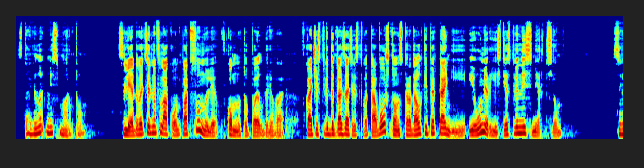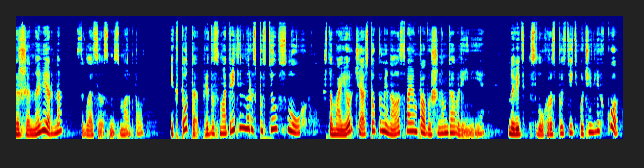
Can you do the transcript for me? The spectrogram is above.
ставила мисс Марпл. Следовательно, флакон подсунули в комнату Пелгрева в качестве доказательства того, что он страдал гипертонией и умер естественной смертью. «Совершенно верно», — согласилась мисс Марпл. «И кто-то предусмотрительно распустил слух, что майор часто упоминал о своем повышенном давлении. Но ведь слух распустить очень легко —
